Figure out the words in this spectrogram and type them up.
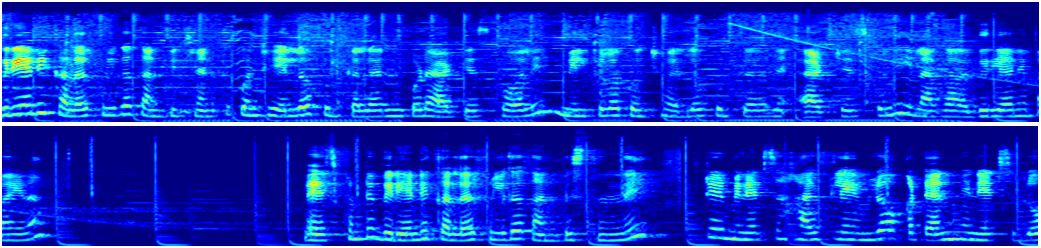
బిర్యానీ కలర్ఫుల్గా కనిపించడానికి కొంచెం ఎల్లో ఫుడ్ కలర్ని కూడా యాడ్ చేసుకోవాలి. మిల్క్లో కొంచెం ఎల్లో ఫుడ్ కలర్ యాడ్ చేసుకుని ఇలాగా బిర్యానీ పైన వేసుకుంటే బిర్యానీ కలర్ఫుల్గా కనిపిస్తుంది. ఫిఫ్టీన్ మినిట్స్ హై ఫ్లేమ్లో ఒక టెన్ మినిట్స్లో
